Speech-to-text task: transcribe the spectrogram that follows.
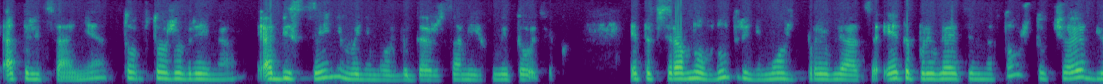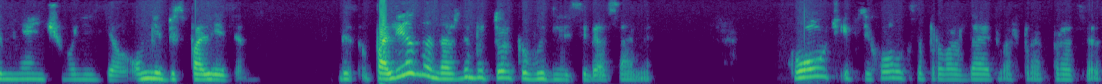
отрицание то, в то же время, обесценивание, может быть, даже самих методик, это все равно внутренне может проявляться. И это проявляется именно в том, что человек для меня ничего не сделал, он мне бесполезен. Полезны должны быть только вы для себя сами. Коуч и психолог сопровождает ваш процесс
